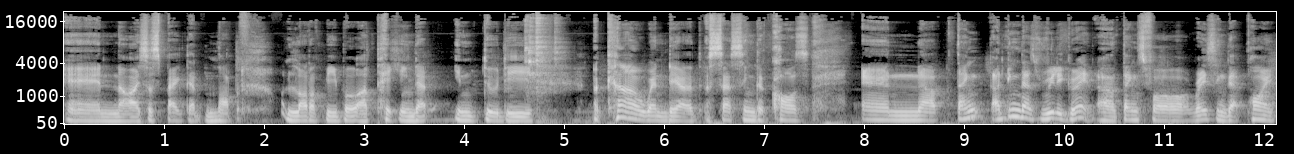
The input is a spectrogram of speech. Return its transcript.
And uh, I suspect that not a lot of people are taking that into the account when they are assessing the cost and uh, thank, I think that's really great. Uh, thanks for raising that point.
